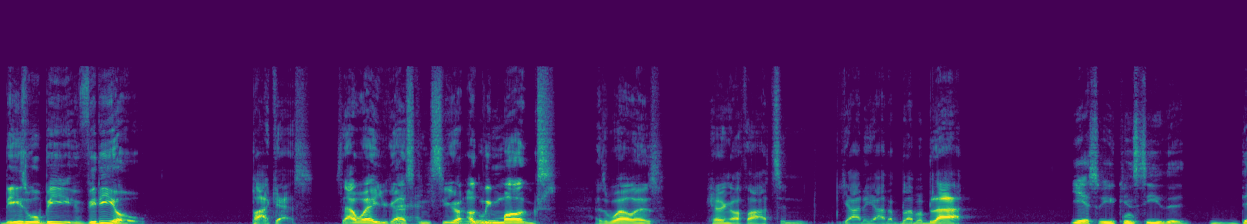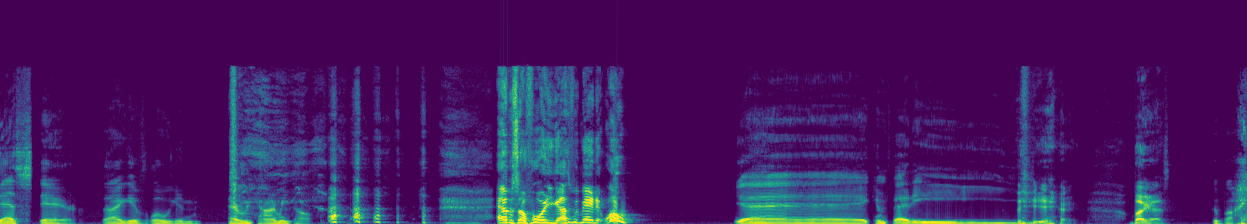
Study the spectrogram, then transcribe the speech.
these will be video podcasts. So that way, you guys can see our ugly mugs as well as hearing our thoughts and yada yada blah blah blah. Yeah, so you can see the death stare that I give Logan every time he talks. Episode 40, guys. We made it. Woo! Yay, confetti. yeah. Bye, guys. Goodbye.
